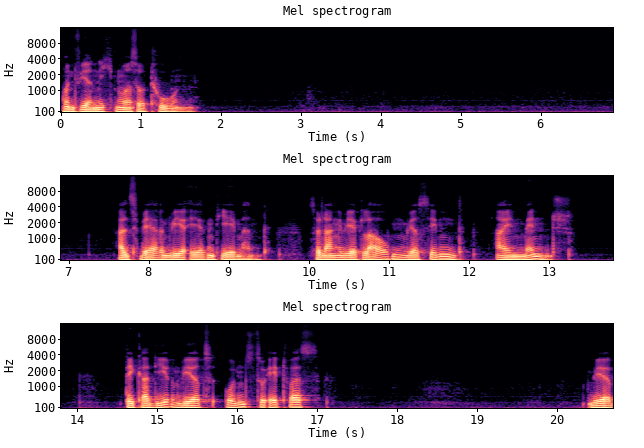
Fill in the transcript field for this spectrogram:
und wir nicht nur so tun. Als wären wir irgendjemand, solange wir glauben, wir sind ein Mensch, degradieren wir uns zu etwas, Wir,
